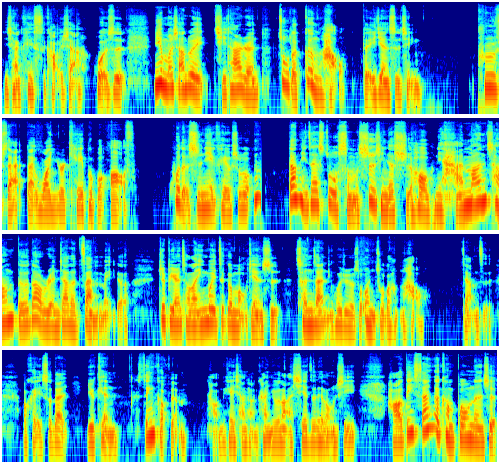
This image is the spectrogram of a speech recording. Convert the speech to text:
你现在可以思考一下，或者是你有没有相对其他人做得更好的一件事情 ？Proves that that what you're capable of。或者是你也可以说，嗯，当你在做什么事情的时候，你还蛮常得到人家的赞美的，就别人常常因为这个某件事称赞你，会觉得说，哦，你做的很好，这样子。OK，so that you can think of them。好，你可以想想看有哪些这些东西。好，第三个 component 是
